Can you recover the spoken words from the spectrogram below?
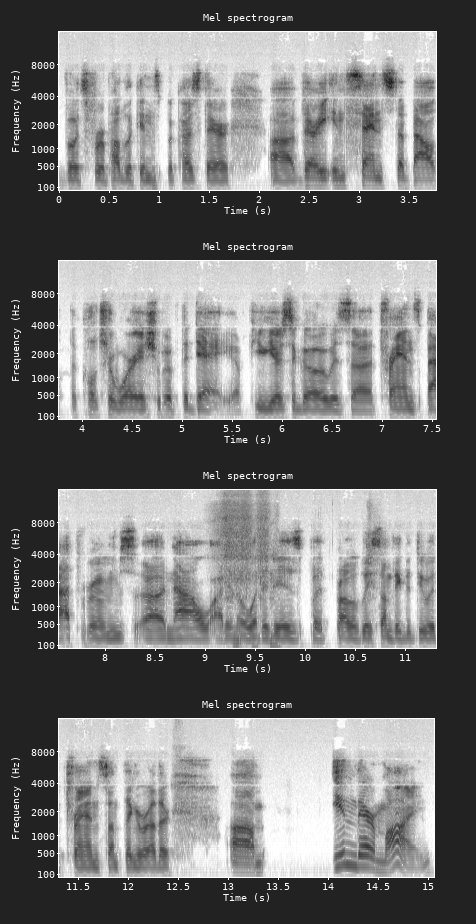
votes for Republicans because they're uh, very incensed about the culture war issue of the day. A few years ago it was uh, trans bathrooms. Uh, now I don't know what it is, but probably something to do with trans something or other. Um, in their mind,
